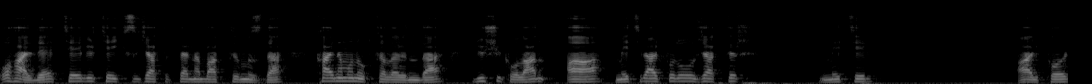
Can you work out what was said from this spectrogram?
o halde T1 T2 sıcaklıklarına baktığımızda kaynama noktalarında düşük olan A metil alkol olacaktır. Metil alkol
